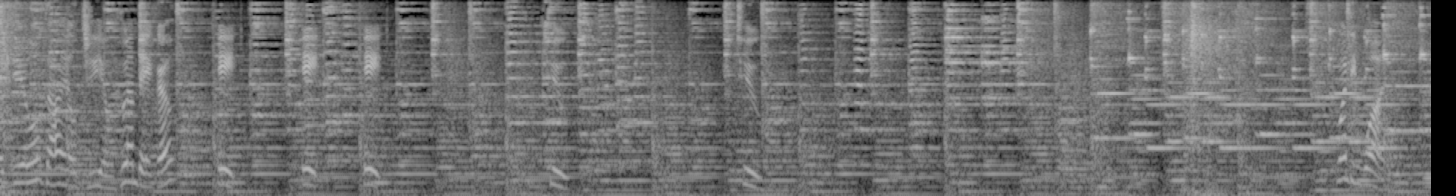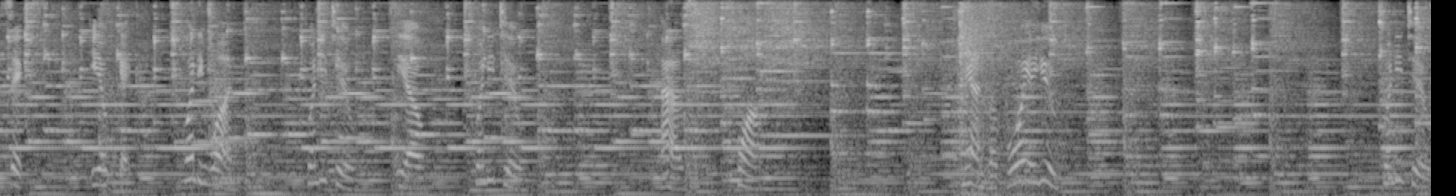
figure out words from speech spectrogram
Ideal Dial Geo Hundago, 8. 8. 8. 2. 2. 21. 6. Eo kick. 21. 22. Eo. 22. As. Yanva boy are you? 22.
